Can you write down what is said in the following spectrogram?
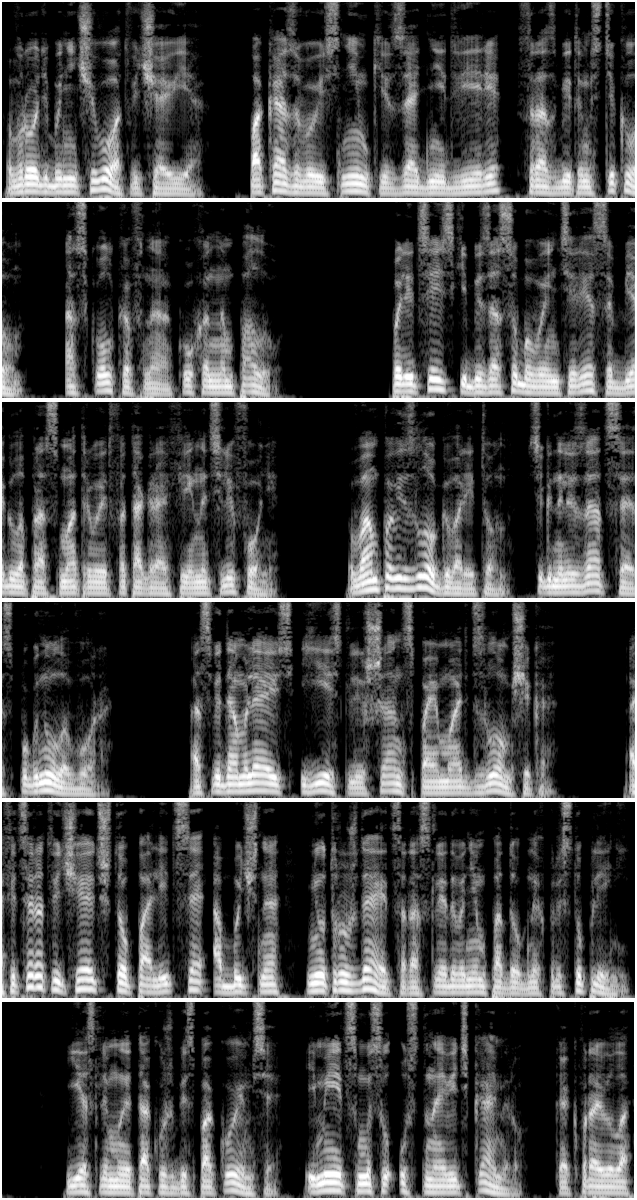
Вроде бы ничего, отвечаю я. Показываю снимки задней двери с разбитым стеклом, осколков на кухонном полу. Полицейский без особого интереса бегло просматривает фотографии на телефоне. «Вам повезло», — говорит он, сигнализация спугнула вора. Осведомляюсь, есть ли шанс поймать взломщика. Офицер отвечает, что полиция обычно не утруждается расследованием подобных преступлений. Если мы так уж беспокоимся, имеет смысл установить камеру. Как правило,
